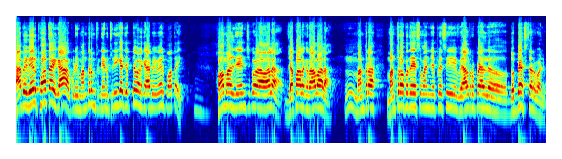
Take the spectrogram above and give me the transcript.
యాభై వేలు పోతాయిగా. ఇప్పుడు ఈ మంత్రం నేను ఫ్రీగా చెప్తే వాళ్ళకి యాభై వేలు పోతాయి. హోమాలు చేయించుకోవాలా? జపాలకు రావాలా? మంత్ర మంత్రోపదేశం అని చెప్పేసి వేల రూపాయలు దొబ్బేస్తారు వాళ్ళు.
